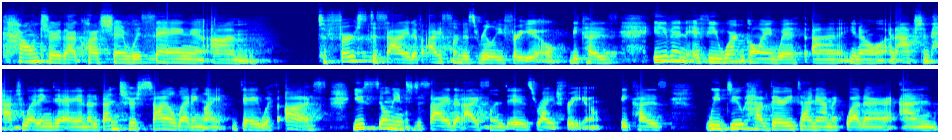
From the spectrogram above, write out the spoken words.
counter that question with saying, um, to first decide if Iceland is really for you. Because even if you weren't going with, uh, you know, an action-packed wedding day, an adventure-style wedding like day with us, you still need to decide that Iceland is right for you. Because we do have very dynamic weather, and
